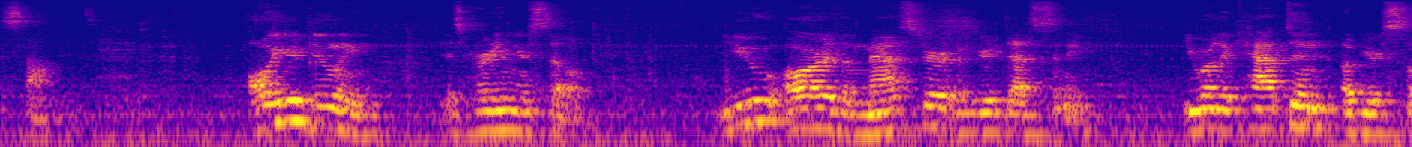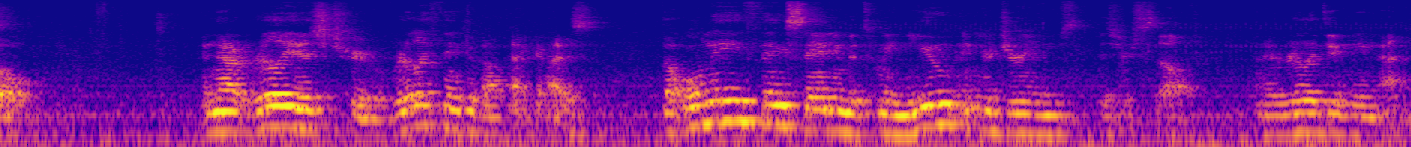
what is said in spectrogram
Stop it. All you're doing is hurting yourself. You are the master of your destiny. You are the captain of your soul. And that really is true. Really think about that, guys. The only thing standing between you and your dreams is yourself. And I really do mean that.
